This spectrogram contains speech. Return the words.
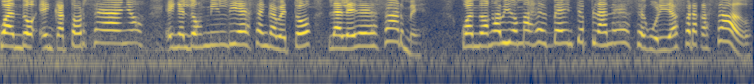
Cuando en 14 años, en el 2010 se engavetó la ley de desarme, cuando han habido más de 20 planes de seguridad fracasados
